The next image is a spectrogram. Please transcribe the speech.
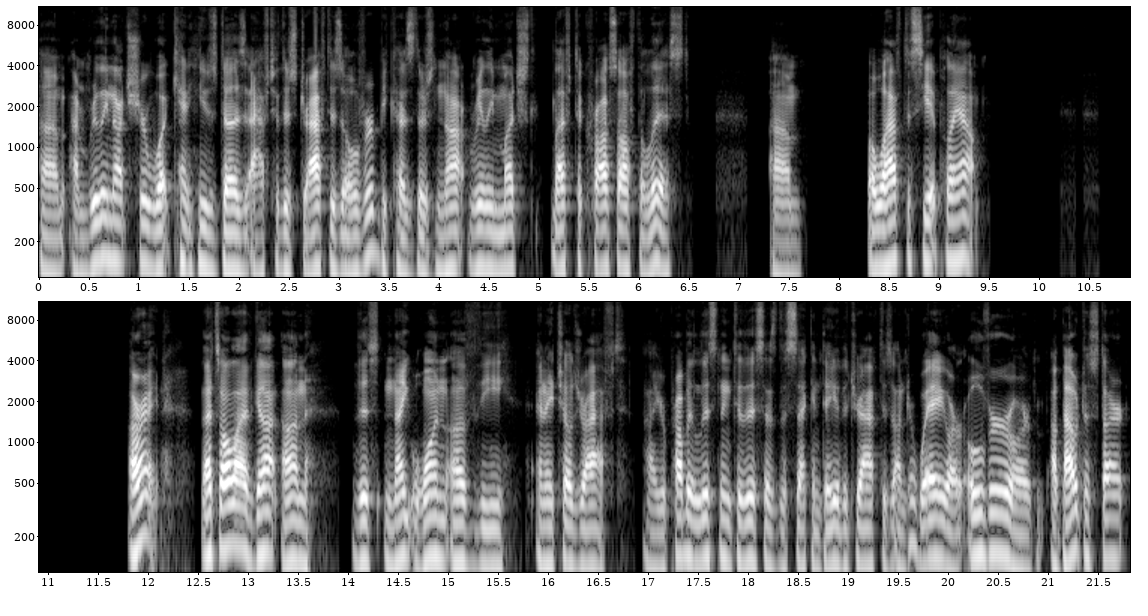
Um, I'm really not sure what Kent Hughes does after this draft is over because there's not really much left to cross off the list. Um, but we'll have to see it play out. All right, that's all I've got on this night one of the NHL draft. Uh, you're probably listening to this as the second day of the draft is underway or over or about to start.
